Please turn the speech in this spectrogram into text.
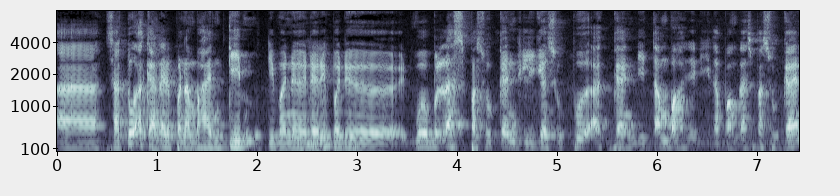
uh, satu akan ada penambahan tim di mana hmm. daripada 12 pasukan di Liga Super akan ditambah jadi 18 pasukan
